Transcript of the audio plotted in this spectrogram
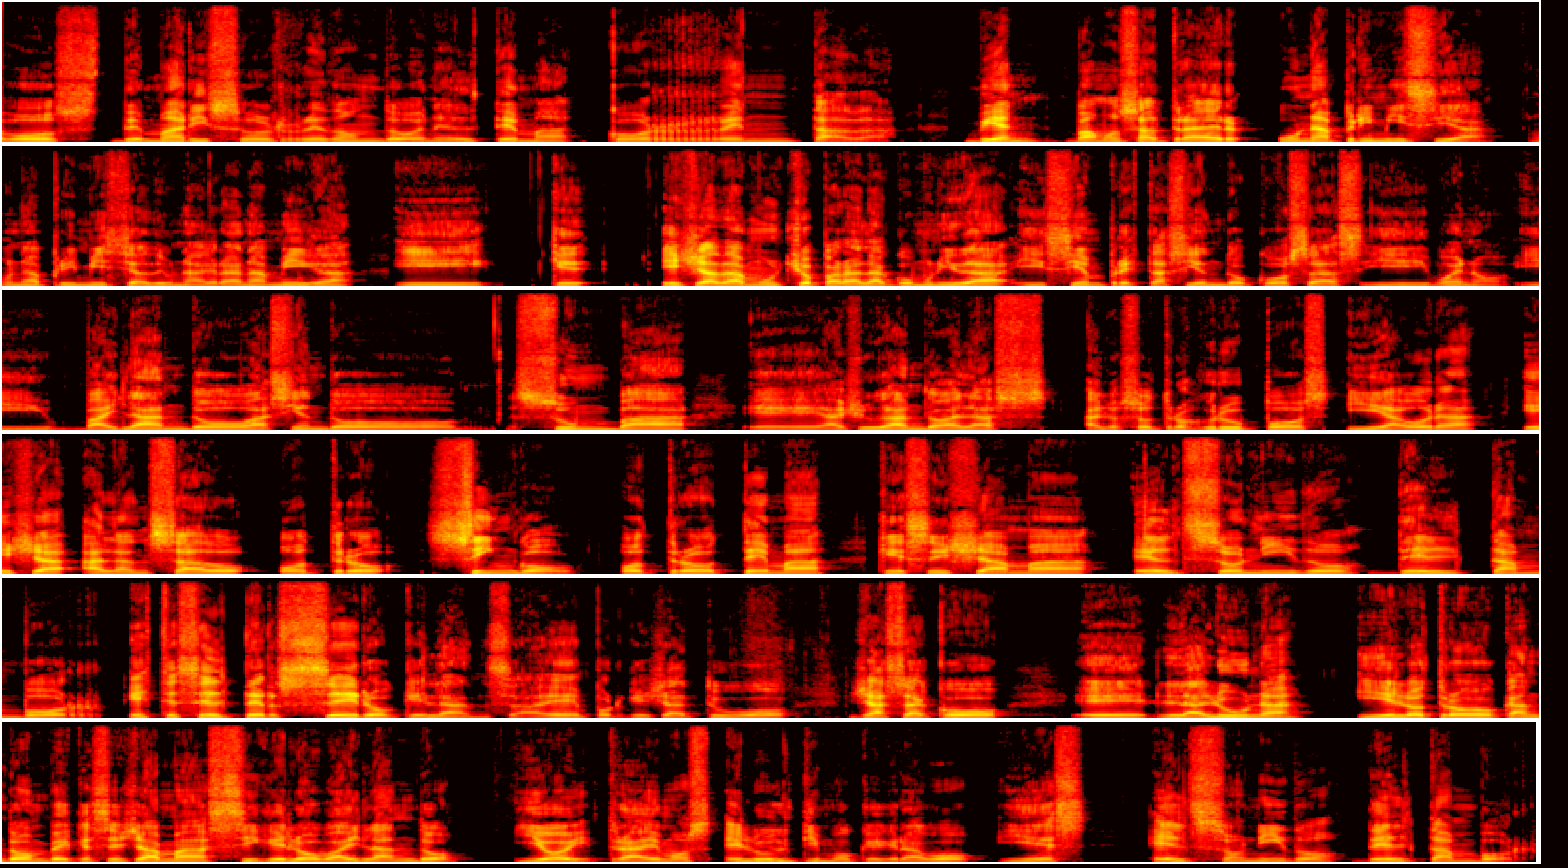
Voz de Marisol Redondo en el tema Correntada. Bien, vamos a traer una primicia, una primicia de una gran amiga y que ella da mucho para la comunidad y siempre está haciendo cosas y bueno, y bailando, haciendo zumba, eh, ayudando a, las, a los otros grupos y ahora ella ha lanzado otro single, otro tema que se llama El sonido del tambor. Este es el tercero que lanza, ¿eh? porque ya tuvo, ya sacó eh, La Luna y el otro candombe que se llama Síguelo bailando y hoy traemos el último que grabó y es El sonido del tambor.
